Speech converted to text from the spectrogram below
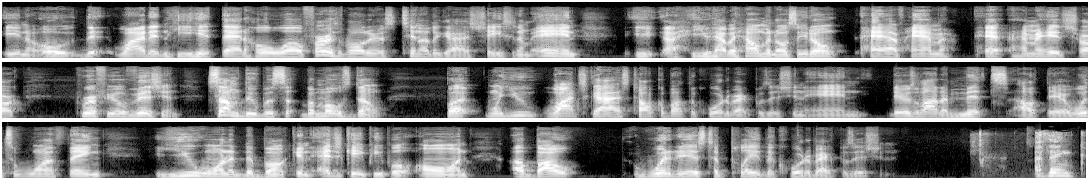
you know, oh, th- why didn't he hit that hole? Well, first of all, there's 10 other guys chasing him, and you, uh, you have a helmet on, so you don't have hammer, ha- hammerhead shark peripheral vision. Some do, but, but most don't. But when you watch guys talk about the quarterback position, and there's a lot of myths out there, what's one thing you want to debunk and educate people on about what it is to play the quarterback position? I think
